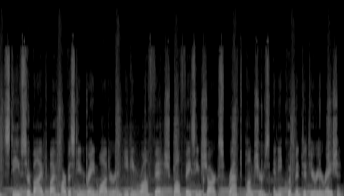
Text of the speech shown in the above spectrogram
Steve survived by harvesting rainwater and eating raw fish, while facing sharks, raft punctures, and equipment deterioration.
